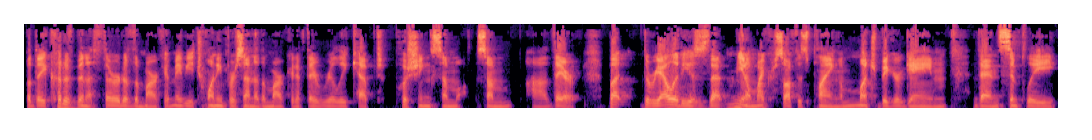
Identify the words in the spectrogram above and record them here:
but they could have been a third of the market, maybe 20% of the market if they really kept pushing some, some uh, there. But the reality is that, you know, Microsoft is playing a much bigger game than simply,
